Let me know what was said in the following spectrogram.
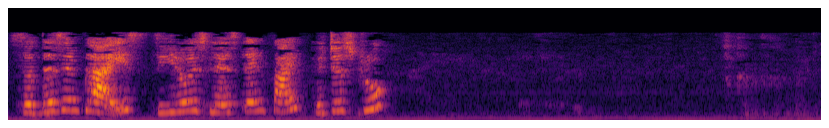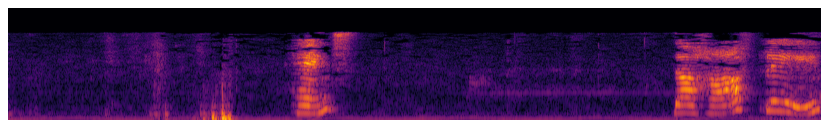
So this implies 0 is less than 5, which is true. Hence, the half plane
